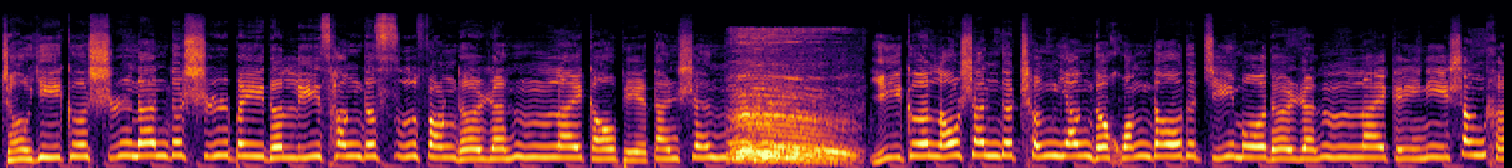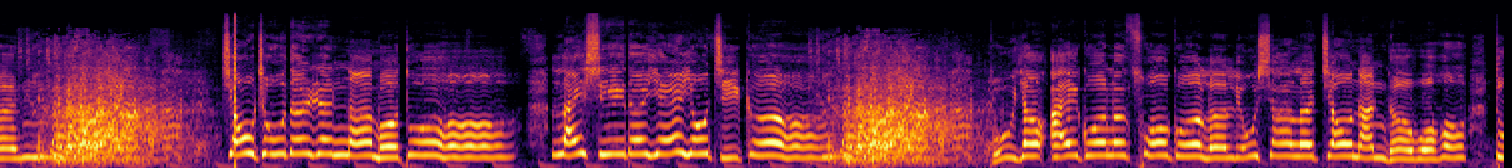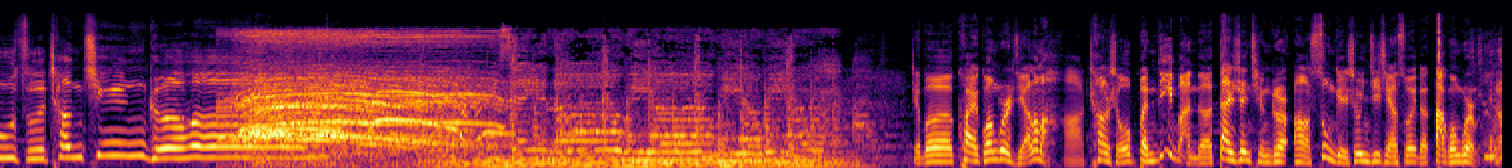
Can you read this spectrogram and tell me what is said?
找一个是南的是北的离沧的四方的人来告别单身，一个崂山的城阳的黄岛的寂寞的人来给你伤痕。胶州的人那么多，来西的也有几个。不要爱过了，错过了，留下了较难的我，独自唱情歌。这不快光棍节了嘛？啊，唱首本地版的单身情歌啊，送给收音机前所有的大光棍们。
